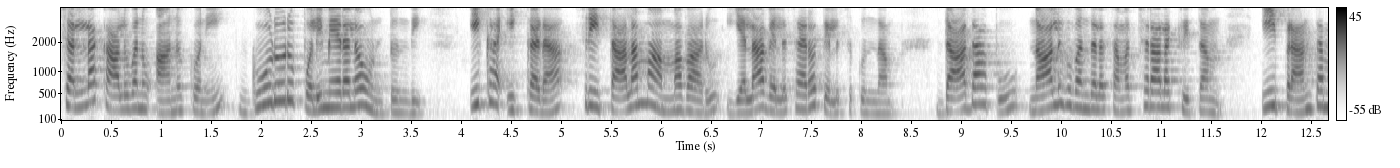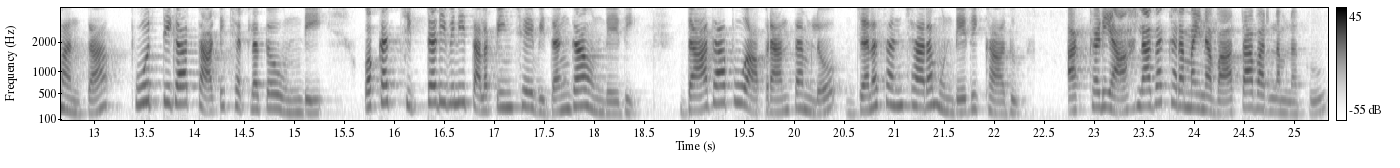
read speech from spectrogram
చల్ల కాలువను ఆనుకొని గూడూరు పొలిమేరలో ఉంటుంది. ఇక ఇక్కడ శ్రీ తాళమ్మ అమ్మవారు ఎలా వెలసారో తెలుసుకుందాం. దాదాపు నాలుగు వందల సంవత్సరాల క్రితం ఈ ప్రాంతమంతా పూర్తిగా తాటి చెట్లతో ఉండి ఒక చిట్టడివిని తలపించే విధంగా ఉండేది. దాదాపు ఆ ప్రాంతంలో జనసంచారం ఉండేది కాదు. అక్కడి ఆహ్లాదకరమైన వాతావరణంనకు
